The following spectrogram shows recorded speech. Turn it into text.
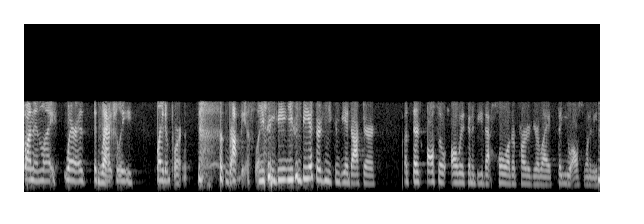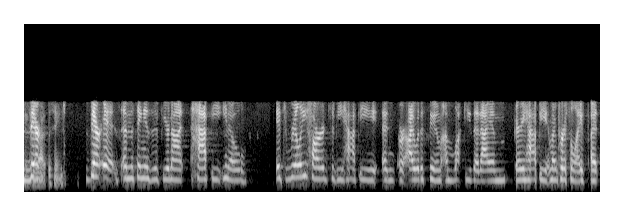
fun in life, whereas it's right. actually quite important. obviously, you can be you can be a surgeon, you can be a doctor, but there's also always going to be that whole other part of your life that you also want to be thinking there, about at the same time. There is, and the thing is, if you're not happy, you know, it's really hard to be happy, and or I would assume I'm lucky that I am very happy in my personal life, but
